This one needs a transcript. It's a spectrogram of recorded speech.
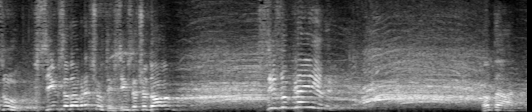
звук. Всім все добре чути, всім все чудово. Всі з України. Отак.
